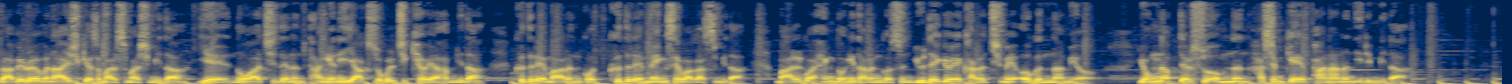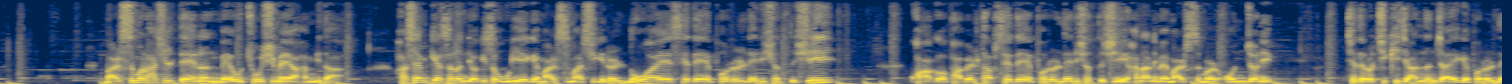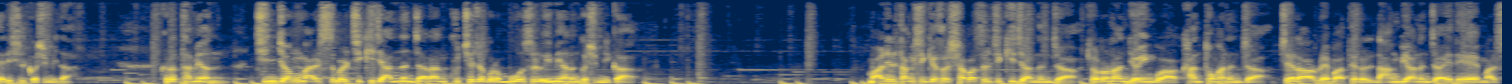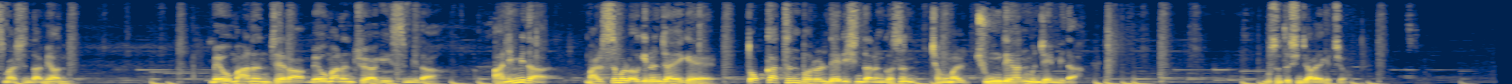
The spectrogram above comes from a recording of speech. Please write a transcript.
라비 레븐 아이시께서 말씀하십니다. 예, 노아 시대는 당연히 약속을 지켜야 합니다. 그들의 말은 곧 그들의 맹세와 같습니다. 말과 행동이 다른 것은 유대교의 가르침에 어긋나며 용납될 수 없는 하심께 반하는 일입니다. 말씀을 하실 때에는 매우 조심해야 합니다. 하셈께서는 여기서 우리에게 말씀하시기를 노아의 세대에 벌을 내리셨듯이 과거 바벨탑 세대에 벌을 내리셨듯이 하나님의 말씀을 온전히 제대로 지키지 않는 자에게 벌을 내리실 것입니다. 그렇다면 진정 말씀을 지키지 않는 자란 구체적으로 무엇을 의미하는 것입니까? 만일 당신께서 샤밧을 지키지 않는 자, 결혼한 여인과 간통하는 자, 제라 레바테를 낭비하는 자에 대해 말씀하신다면 매우 많은 죄라, 매우 많은 죄악이 있습니다. 아닙니다. 말씀을 어기는 자에게 똑같은 벌을 내리신다는 것은 정말 중대한 문제입니다. 무슨 뜻인지 알아야겠죠?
